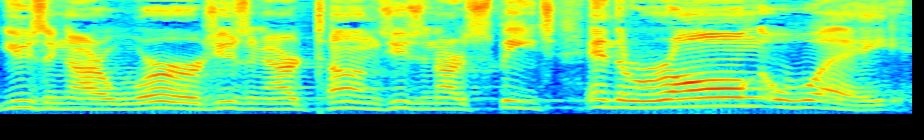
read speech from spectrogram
using our words, using our tongues, using our speech in the wrong way.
